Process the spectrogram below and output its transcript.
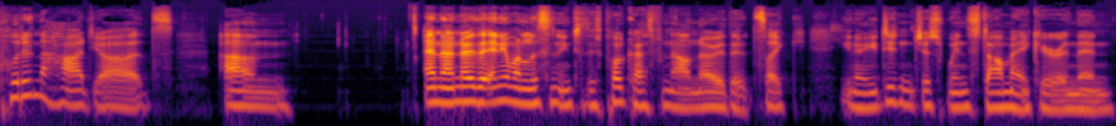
put in the hard yards. Um, and I know that anyone listening to this podcast will now know that it's like, you know, you didn't just win Star Maker and then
